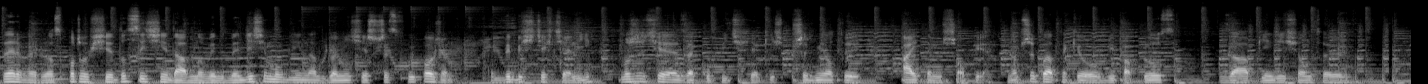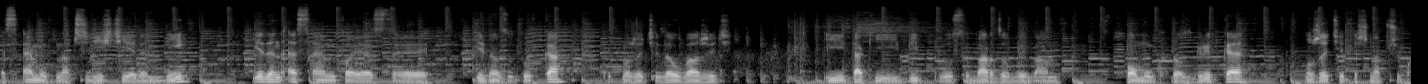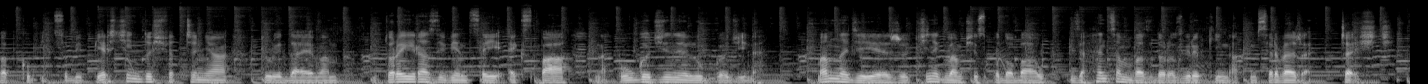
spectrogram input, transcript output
Serwer rozpoczął się dosyć niedawno, więc będziecie mogli nadgonić jeszcze swój poziom. Gdybyście chcieli, możecie zakupić jakieś przedmioty w item shopie. Na przykład takiego VIPa Plus za 50 SM na 31 dni. 1 SM to jest y, jedna złotówka, jak możecie zauważyć. I taki VIP Plus bardzo by Wam pomógł rozgrywkę. Możecie też na przykład kupić sobie pierścień doświadczenia, który daje Wam półtorej razy więcej expa na pół godziny lub godzinę. Mam nadzieję, że odcinek Wam się spodobał i zachęcam Was do rozgrywki na tym serwerze. Cześć!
